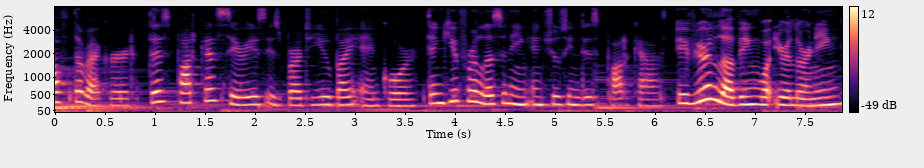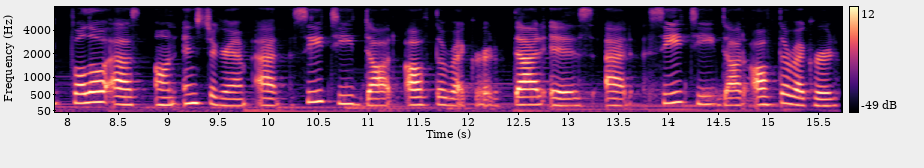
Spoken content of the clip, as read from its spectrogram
Off the record, this podcast series is brought to you by Anchor. Thank you for listening and choosing this podcast. If you're loving what you're learning, follow us on Instagram at ct.offtherecord. That is at ct.offtherecord,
